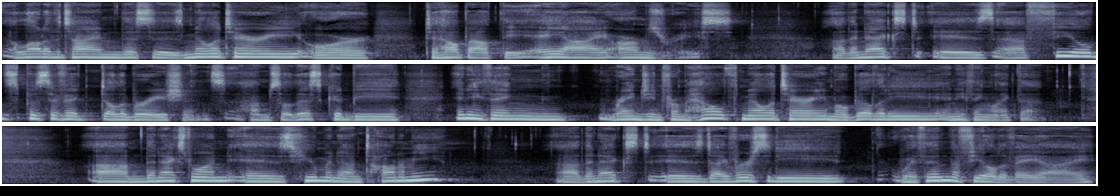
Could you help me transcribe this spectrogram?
a lot of the time, this is military or to help out the AI arms race. Uh, the next is uh, field specific deliberations. Um, so this could be anything ranging from health, military, mobility, anything like that. Um, the next one is human autonomy. Uh, the next is diversity within the field of AI.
